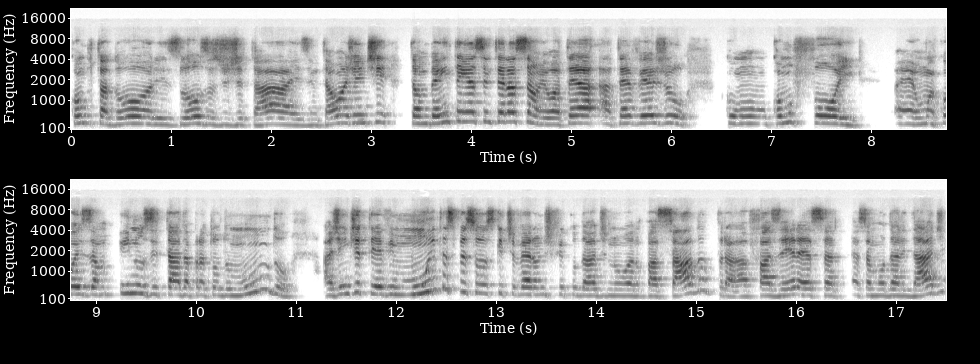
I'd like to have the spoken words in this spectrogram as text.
computadores, lousas digitais, então a gente também tem essa interação. Eu até, até vejo com, como foi é, uma coisa inusitada para todo mundo, a gente teve muitas pessoas que tiveram dificuldade no ano passado para fazer essa, essa modalidade,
